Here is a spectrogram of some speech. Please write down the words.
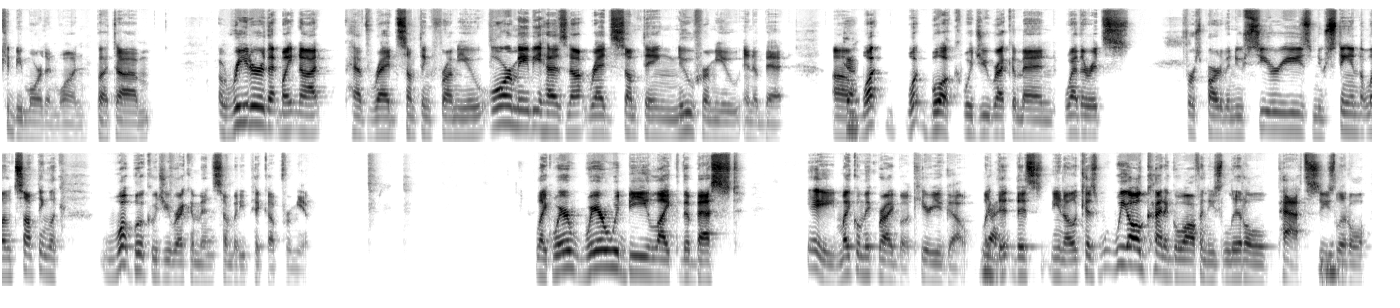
could be more than one, but um, a reader that might not have read something from you, or maybe has not read something new from you in a bit. Um, Okay. What what book would you recommend? Whether it's first part of a new series, new standalone, something like what book would you recommend somebody pick up from you? Like where where would be like the best? Hey, Michael McBride book. Here you go. Like Right. thi- this, you know, because we all kind of go off in these little paths, these Mhm. little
